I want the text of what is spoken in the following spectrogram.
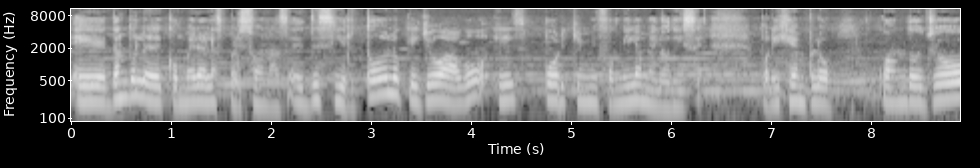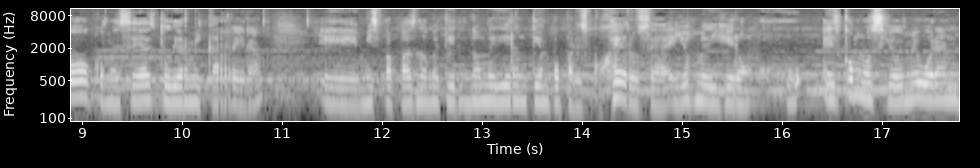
eh, dándole de comer a las personas. Es decir, todo lo que yo hago es porque mi familia me lo dice. Por ejemplo, cuando yo comencé a estudiar mi carrera, eh, mis papás no me, dieron tiempo para escoger, o sea, ellos me dijeron, oh, es como si hoy me hubieran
